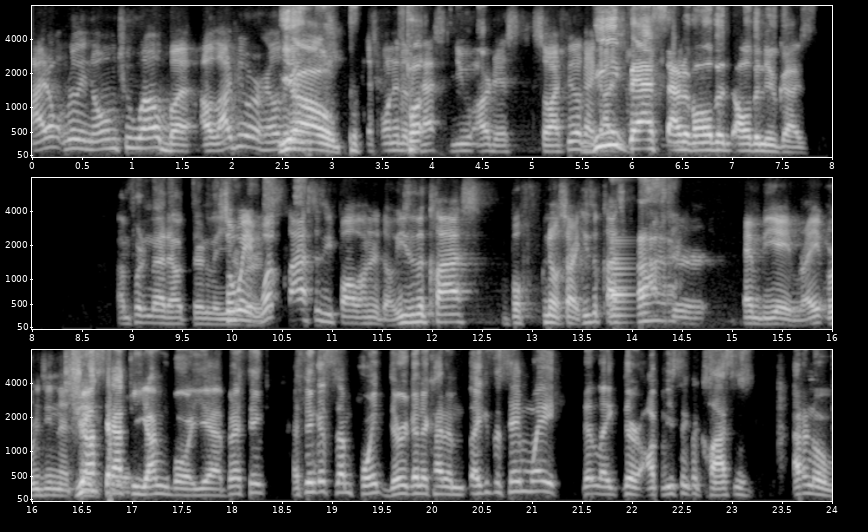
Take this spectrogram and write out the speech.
I don't really know him too well, but a lot of people are him Yo, as one of the Po- best new artists. So I feel like I the best out of all the all the new guys. I'm putting that out there in the So wait, what class does he fall under though? He's the class. Bef- no, sorry, he's the class Uh, after NBA, right? Or is he in that just after Young Boy, yeah. But I think I think at some point they're gonna kind of like it's the same way that like they're obviously the classes. I don't know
